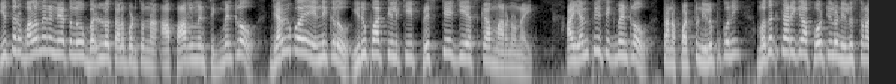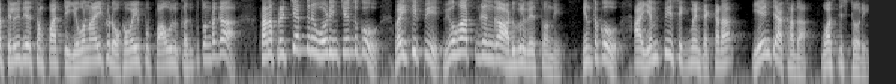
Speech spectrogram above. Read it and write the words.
ఇద్దరు బలమైన నేతలు బరిలో తలపడుతున్న ఆ పార్లమెంట్ సెగ్మెంట్లో జరగబోయే ఎన్నికలు ఇరు పార్టీలకి ప్రెస్టేజియస్గా మారనున్నాయి. ఆ ఎంపీ సెగ్మెంట్లో తన పట్టు నిలుపుకొని మొదటిసారిగా పోటీలో నిలుస్తున్న తెలుగుదేశం పార్టీ యువ నాయకుడు ఒకవైపు పావులు కదుపుతుండగా తన ప్రత్యర్థిని ఓడించేందుకు వైసీపీ వ్యూహాత్మకంగా అడుగులు వేస్తోంది. ఇంతకు ఆ ఎంపీ సెగ్మెంట్ ఎక్కడా? ఏంటి ఆ కథ? వాస్ ది స్టోరీ.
